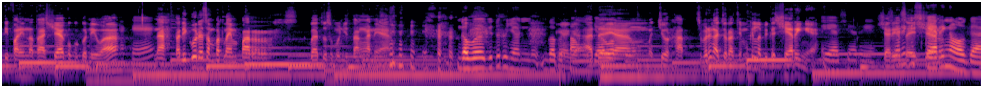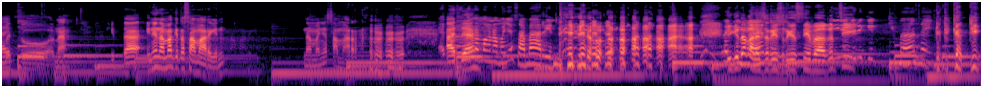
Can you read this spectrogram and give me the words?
Tiffany Natasha, Koko Gondewa. Oke, Nah, tadi gue udah sempat lempar batu sembunyi tangan ya. nggak boleh gitu dong jangan nggak Nggak, bertanggung ada jawab. yang curhat. Sebenarnya nggak curhat sih, mungkin lebih ke sharing ya. Iya sharing. Sharing Sharing, session. caring loh guys. Betul. Nah, kita ini nama kita samarin. Namanya Samar. Eh, Ada- memang namanya Samarin. Jadi kita nggak ada serius-seriusnya banget Iya, sih. Jadi gimana itu? Gagik-gagik.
